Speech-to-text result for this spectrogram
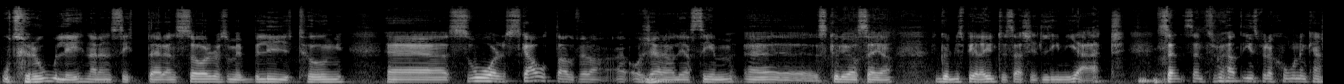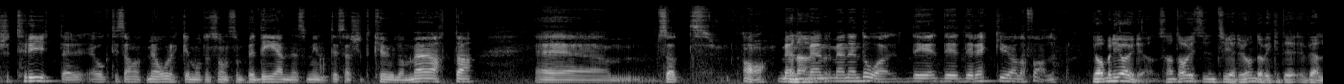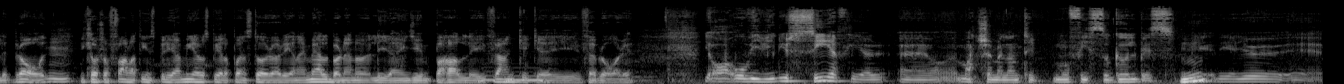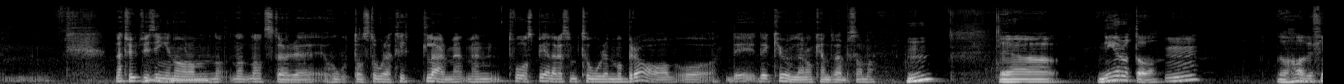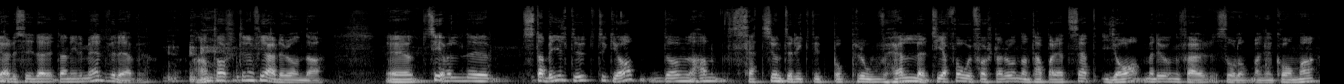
otrolig när den sitter. En server som är blytung. Eh, svårscoutad för Oger mm. Aliasim eh, skulle jag säga. Gullby spelar ju inte särskilt linjärt. Sen, sen, tror jag att inspirationen kanske tryter och tillsammans med orken mot en sån som Bedene som inte är särskilt kul att möta. Eh, så att, ja, men, men, men, men ändå. Det, det, det räcker ju i alla fall. Ja men det gör ju det. Så han tar ju sin tredje runda vilket är väldigt bra. Och mm. Det är klart som fan att det inspirerar mer att spela på en större arena i Melbourne än att lira i en gympahall i Frankrike mm. i februari. Ja, och vi vill ju se fler eh, matcher mellan typ Monfils och Gulbis. Mm. Det, det, är ju eh, Naturligtvis ingen av dem något, något större hot om stora titlar men, men, två spelare som Toren mår bra av och det, det är kul när de kan drabba samma. Mm. Eh, neråt då? Mm. Då har vi fjärde sida Danil Medvedev. Han tar sig till en fjärde runda. Eh, ser väl eh, stabilt ut tycker jag. De, han sätts ju inte riktigt på prov heller. TFO i första rundan tappar ett set. Ja, men det är ungefär så långt man kan komma.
